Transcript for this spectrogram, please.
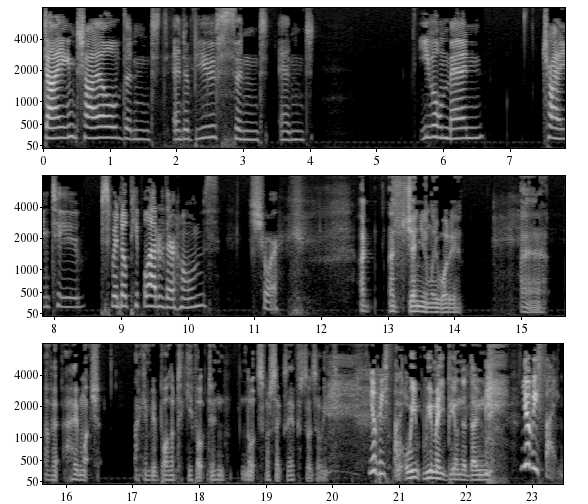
dying child and and abuse and and evil men trying to swindle people out of their homes? Sure. I I genuinely worry uh, about how much I can be bothered to keep up doing notes for six episodes a week. You'll be fine. We we might be on the down. You'll be fine.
